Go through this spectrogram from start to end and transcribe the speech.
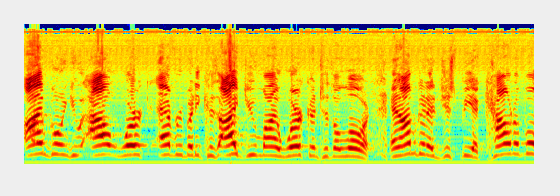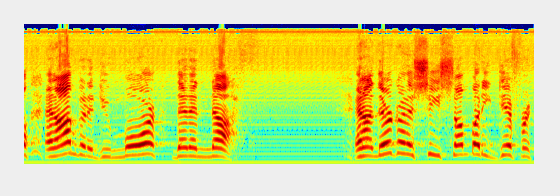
I'm going to outwork everybody because I do my work unto the Lord. And I'm going to just be accountable and I'm going to do more than enough. And they're going to see somebody different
